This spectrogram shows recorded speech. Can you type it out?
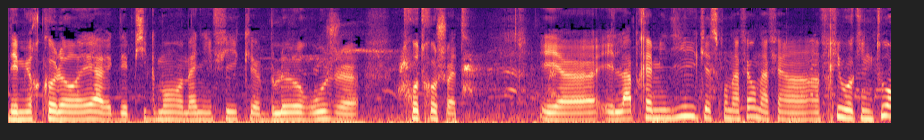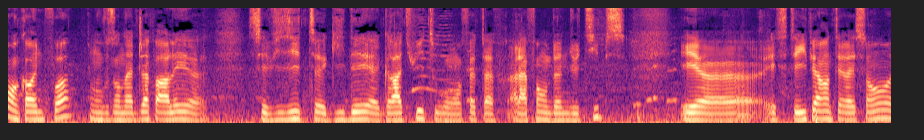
des murs colorés avec des pigments magnifiques, bleu, rouge, trop trop chouette. Et, euh, et l'après-midi, qu'est-ce qu'on a fait? On a fait un, un free walking tour, encore une fois. On vous en a déjà parlé, euh, ces visites guidées euh, gratuites où en fait à, la fin on donne du tips. Et, euh, et c'était hyper intéressant.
